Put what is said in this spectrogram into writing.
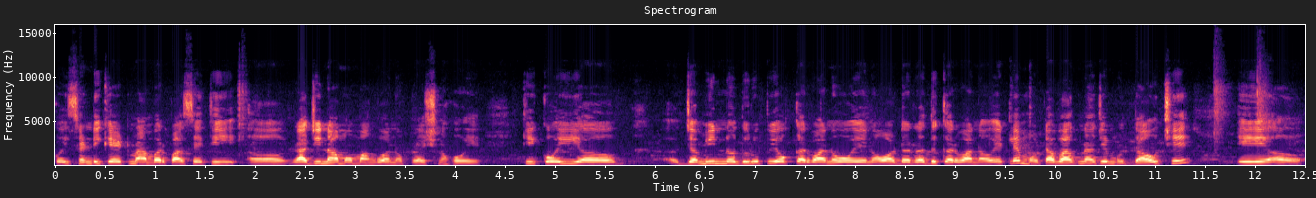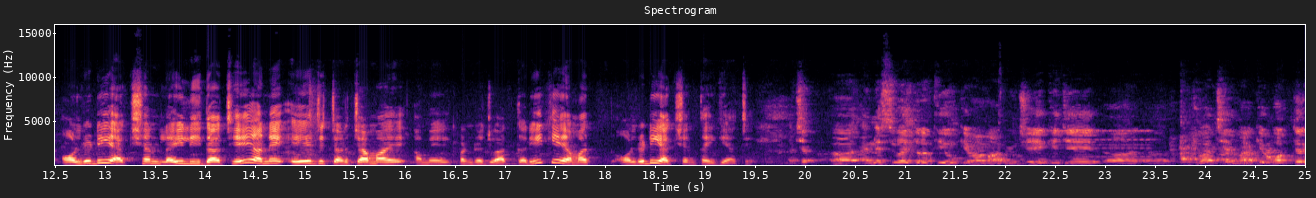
કોઈ સિન્ડિકેટ મેમ્બર પાસેથી રાજીનામો માંગવાનો પ્રશ્ન હોય કે કોઈ જમીનનો દુરુપયોગ કરવાનો હોય, એનો ઓર્ડર રદ કરવાનો હોય, એટલે મોટાભાગના જે મુદ્દાઓ છે એ ઓલરેડી એક્શન લઈ લીધા છે અને એ જ ચર્ચામાં અમે પણ રજૂઆત કરી કે એમાં ઓલરેડી એક્શન થઈ ગયા છે. અચ્છા એનએસયુઆઈ તરફથી એવું કહેવામાં આવ્યું છે કે જે રજૂઆત છે એમાં કે બોતેર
